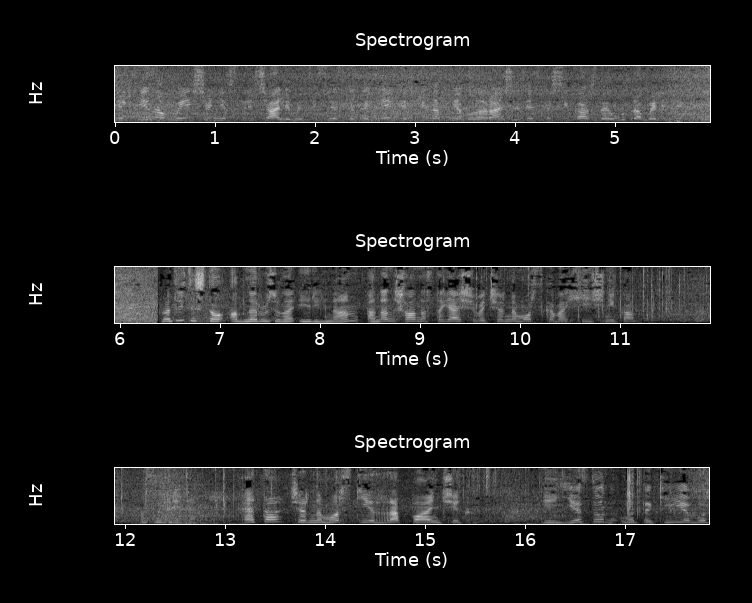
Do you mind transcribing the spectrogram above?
Дельфинов мы еще не встречали. Мы здесь несколько дней, дельфинов не было. Раньше здесь почти каждое утро были дельфины. Смотрите, что обнаружила Ирина. Она нашла настоящего черноморского хищника. Посмотрите, это черноморский рапанчик. И ест он вот такие вот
